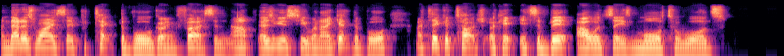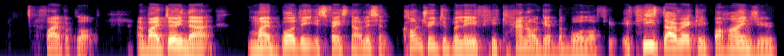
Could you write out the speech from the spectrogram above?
And that is why I say protect the ball going first. And now, as you can see, when I get the ball, I take a touch. Okay, it's a bit, I would say, is more towards five o'clock. And by doing that, my body is facing now. Listen, contrary to belief, he cannot get the ball off you. If he's directly behind you,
